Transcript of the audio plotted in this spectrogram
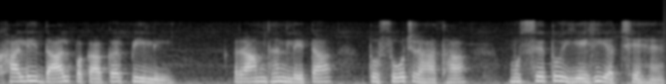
خالی دال پکا کر پی لی۔ رامدھن لیٹا تو سوچ رہا تھا، مجھ سے تو یہ ہی اچھے ہیں۔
